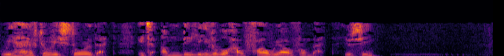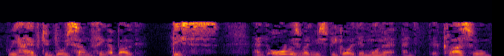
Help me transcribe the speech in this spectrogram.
We have to restore that. It's unbelievable how far we are from that. You see? We have to do something about this. And always when we speak about Emuna and the classroom,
